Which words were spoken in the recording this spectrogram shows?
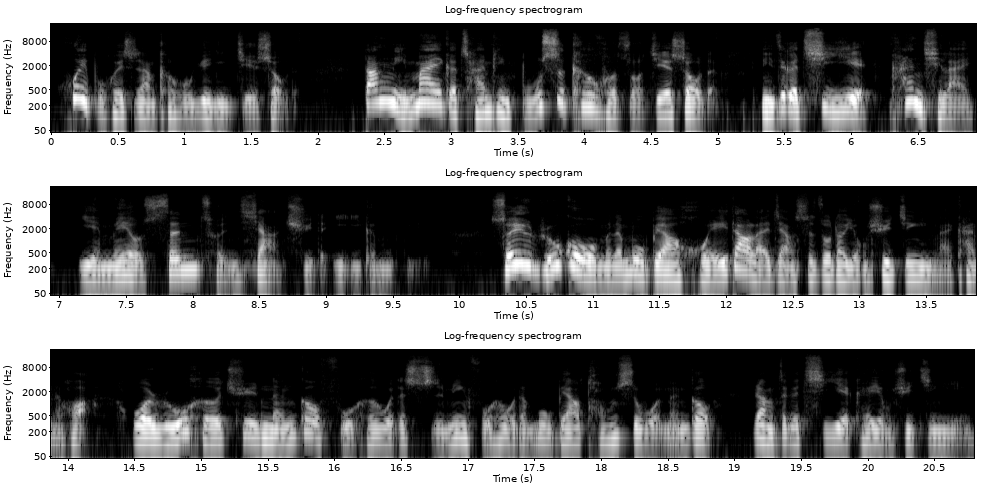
会不会是让客户愿意接受的？当你卖一个产品不是客户所接受的，你这个企业看起来也没有生存下去的意义跟目的了。所以，如果我们的目标回到来讲是做到永续经营来看的话，我如何去能够符合我的使命，符合我的目标，同时我能够让这个企业可以永续经营？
